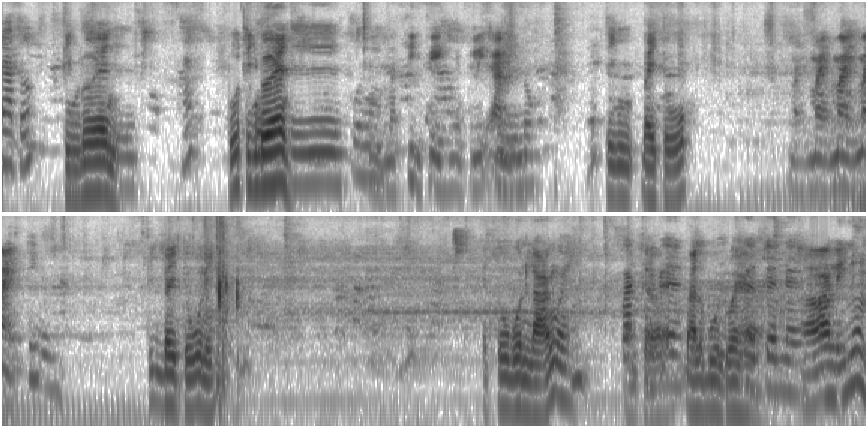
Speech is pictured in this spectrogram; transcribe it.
ra tổ. ติงเบยำปูติงเบยคือมาทิ้งทิ้งมันตลิอันติงใบตูไม่ไม่ไม่ไม่ Thì ติงใบตูนี่ไอตูบนหลังไว้บ้านเธอเองบานระบูนด้วยเอฮะอเกินเลยอ๋อลินุ่น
